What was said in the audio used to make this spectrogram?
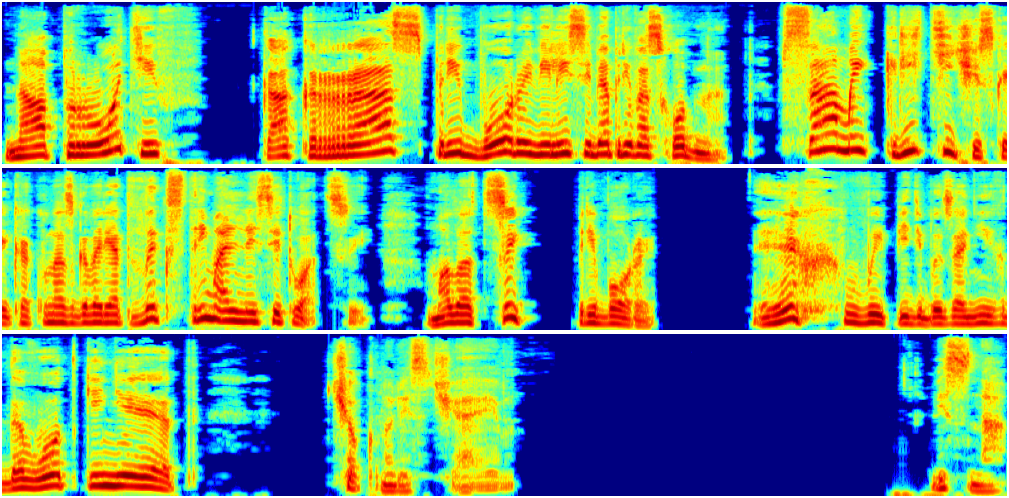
напротив. Как раз приборы вели себя превосходно, в самой критической, как у нас говорят, в экстремальной ситуации. Молодцы приборы! Эх, выпить бы за них, да водки нет! Чокнулись чаем. Весна.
